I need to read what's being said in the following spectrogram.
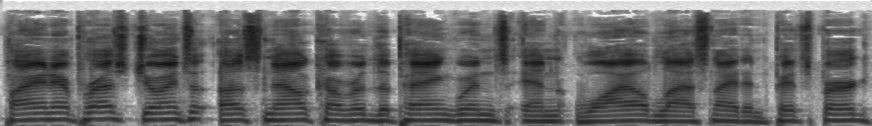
Pioneer Press, joins us now. Covered the Penguins and Wild last night in Pittsburgh.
